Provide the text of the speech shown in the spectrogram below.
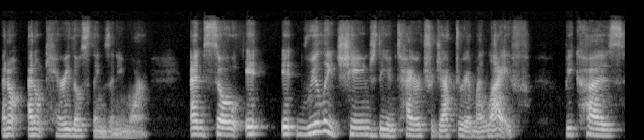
I don't I don't carry those things anymore. And so it it really changed the entire trajectory of my life because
